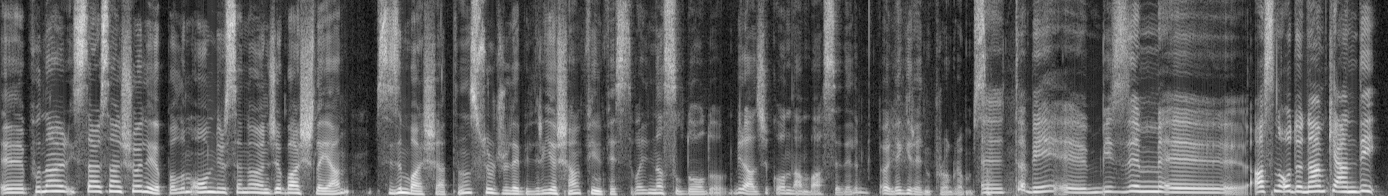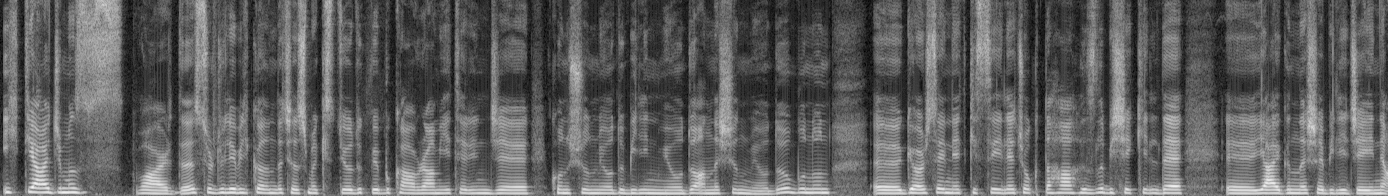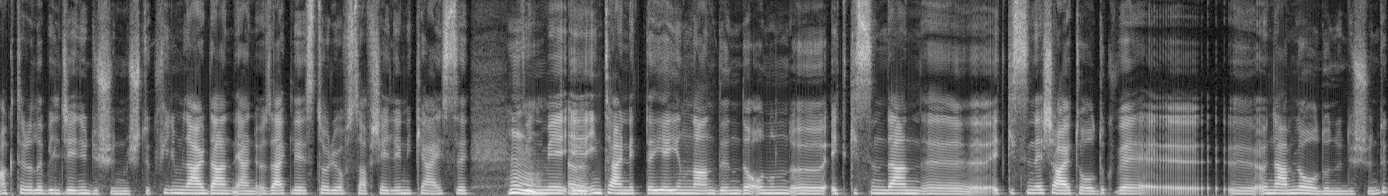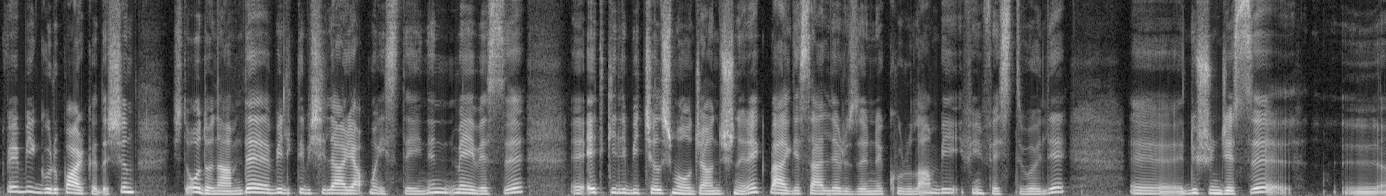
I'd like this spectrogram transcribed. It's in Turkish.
Ee, Pınar istersen şöyle yapalım. 11 sene önce başlayan sizin başlattığınız Sürdürülebilir Yaşam Film Festivali nasıl doğdu? Birazcık ondan bahsedelim. Öyle girelim programımıza. Ee, tabii e, bizim e, aslında o dönem kendi ihtiyacımız vardı. Sürdürülebilirlik alanında çalışmak istiyorduk ve bu kavram yeterince konuşulmuyordu, bilinmiyordu, anlaşılmıyordu. Bunun e, görselin etkisiyle çok daha hızlı bir şekilde e, yaygınlaşabileceğini, aktarılabileceğini düşünmüştük. Filmlerden yani özellikle Story of Saf şeylerin hikayesi hmm, filmi e, evet. e, internette yayınlandığında onun e, etkisinden e, etkisine şahit olduk ve e, önemli olduğunu düşündük ve bir grup arkadaşın işte o dönemde birlikte bir şeyler yapma isteğinin meyvesi e, etkili bir çalışma olacağını düşünerek belgeseller üzerine kurulan bir film festivali e, düşüncesi e,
